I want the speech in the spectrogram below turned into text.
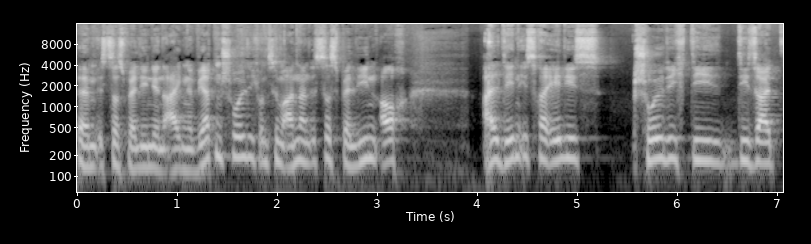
ähm, ist das Berlin den eigenen Werten schuldig und zum anderen ist das Berlin auch all den Israelis schuldig, die, die seit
